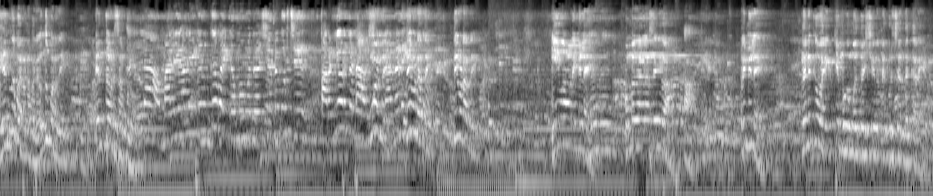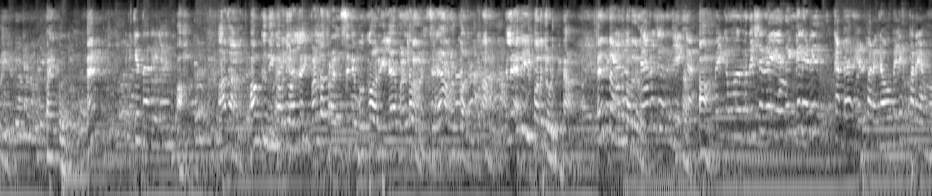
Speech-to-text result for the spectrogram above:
എന്ന് പറയണ പോലെ ഒന്ന് പറഞ്ഞേ. എന്താണ് സംഭവം? മലയാളികൾക്ക് വൈക്കം മുഹമ്മദ് ബഷീറിനെ കുറിച്ച് പറഞ്ഞു കൊടുക്കേണ്ട. ഈ ഒമ്പതാം ക്ലാസ് റിമിലെ നിനക്ക് വൈക്കം മുഹമ്മദ് ബഷീറിനെ കുറിച്ച് എന്തൊക്കെ അറിയാം? അതാണ്. അവൾക്ക് നീ പറഞ്ഞു അല്ല ഇവളുടെ ഫ്രണ്ട്സിന് ഇവൾക്കും അറിയില്ല. ഇവളുടെ ആ. ഫ്രണ്ട്സിനെ അവൾക്കും അറിയില്ല. ആ, അല്ലേ? നീ പറഞ്ഞു കൊടുക്ക. എന്താണെന്ന് പറഞ്ഞു ബഷീറിന്റെ ഏതെങ്കിലും ഒരു കഥ നോവൽ പറയാമോ?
